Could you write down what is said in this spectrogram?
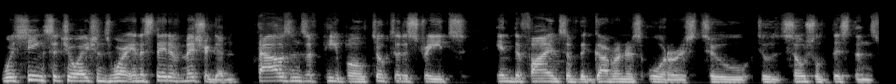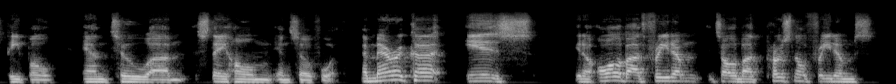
We're seeing situations where, in the state of Michigan, thousands of people took to the streets in defiance of the governor's orders to to social distance people and to um, stay home and so forth. America is you know all about freedom. It's all about personal freedoms,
